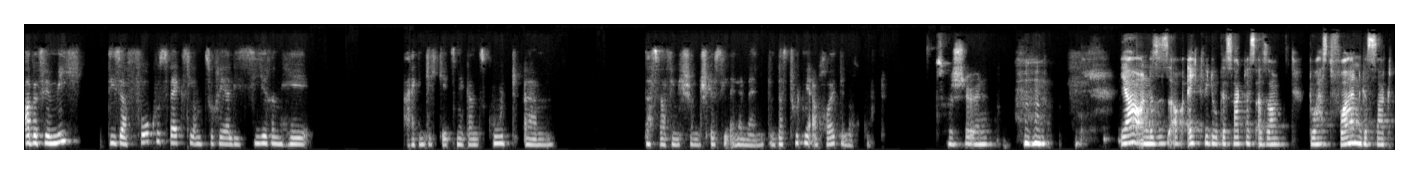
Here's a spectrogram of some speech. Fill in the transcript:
aber für mich dieser Fokuswechsel, um zu realisieren, hey, eigentlich geht es mir ganz gut, ähm, das war für mich schon ein Schlüsselelement. Und das tut mir auch heute noch gut. So schön. ja, und es ist auch echt, wie du gesagt hast, also du hast vorhin gesagt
